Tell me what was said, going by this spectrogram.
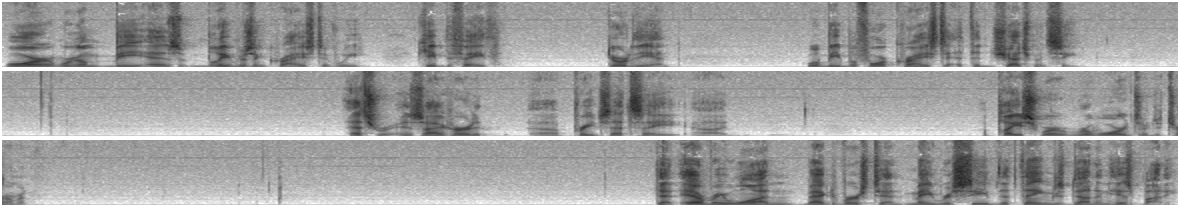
Or we're going to be as believers in Christ, if we keep the faith, door to the end, we'll be before Christ at the judgment seat. That's as I heard it uh, preached. That's a uh, a place where rewards are determined. That everyone, back to verse 10, may receive the things done in his body,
